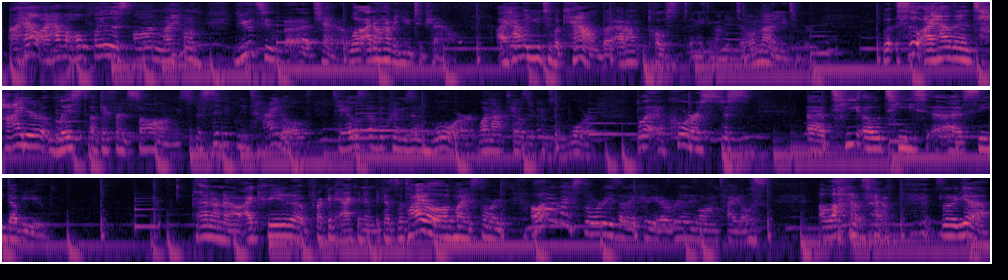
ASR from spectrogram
uh, hell, I have a whole playlist on my own YouTube uh, channel. Well, I don't have a YouTube channel. I have a YouTube account, but I don't post anything on YouTube. I'm not a YouTuber. But still, I have an entire list of different songs specifically titled Tales of the Crimson War. Well, not Tales of the Crimson War, but of course, just uh, T O T C W. I don't know. I created a freaking acronym because the title of my stories, a lot of my stories that I create are really long titles. A lot of them. So yeah.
